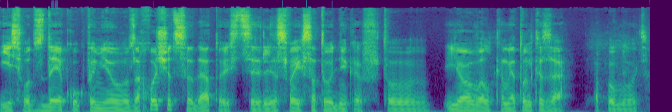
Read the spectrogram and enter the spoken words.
Если вот с деку, к примеру, захочется, да, то есть для своих сотрудников, то you're welcome, я только за попробовать?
